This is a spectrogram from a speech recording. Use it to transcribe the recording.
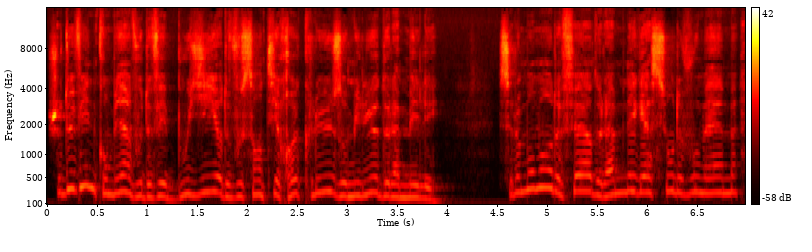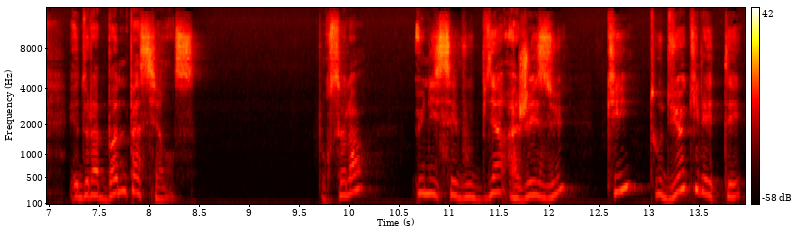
Je devine combien vous devez bouillir de vous sentir recluse au milieu de la mêlée. C'est le moment de faire de l'abnégation de vous-même et de la bonne patience. Pour cela, unissez-vous bien à Jésus qui, tout Dieu qu'il était,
